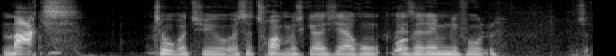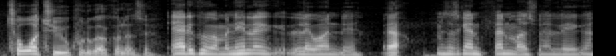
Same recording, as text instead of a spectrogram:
max 22, og så tror jeg måske også, at jeg er ru- altså rimelig fuld. Så 22 kunne du godt gå ned til. Ja, det kunne jeg godt, men heller ikke lavere end det. Ja. Men så skal han fandme også være lækker.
